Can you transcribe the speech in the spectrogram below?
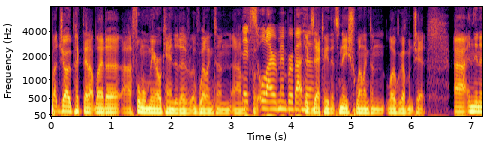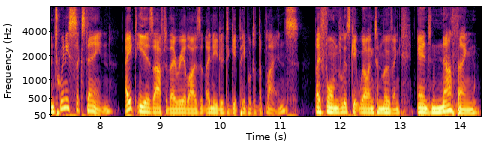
But Jo picked that up later. Uh, former mayoral candidate of Wellington. Um, That's for- all I remember about her. exactly. That's niche Wellington local government chat. Uh, and then in 2016, eight years after they realised that they needed to get people to the planes, they formed Let's Get Wellington Moving, and nothing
